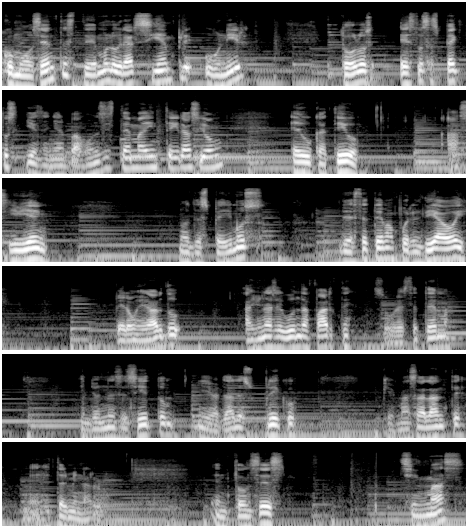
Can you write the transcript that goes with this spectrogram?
como docentes debemos lograr siempre unir todos estos aspectos y enseñar bajo un sistema de integración educativo. Así bien, nos despedimos de este tema por el día de hoy. Pero Gerardo, hay una segunda parte sobre este tema y yo necesito y de verdad le suplico que más adelante me deje terminarlo. Entonces, sin más,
